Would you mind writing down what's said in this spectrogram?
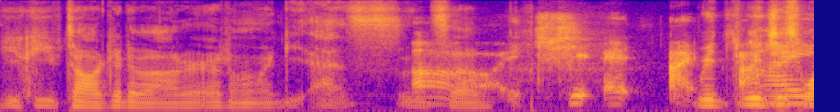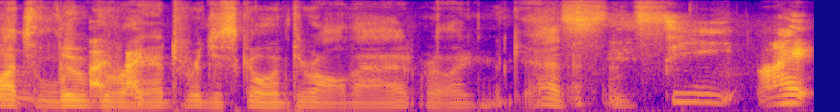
you keep talking about her, and I'm like, yes. And so oh, it, she- I, we we just watched Lou I- I- Grant. We're just going through all that. We're like, yes. It's, See, I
